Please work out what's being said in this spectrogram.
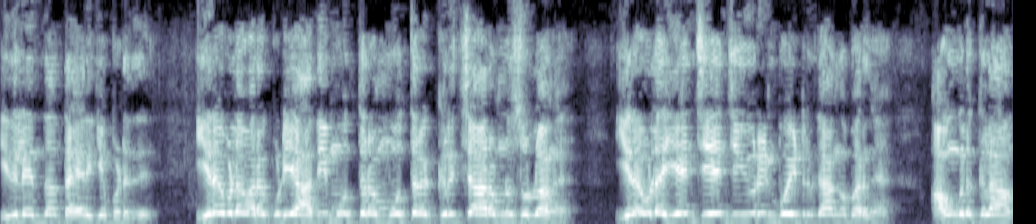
இதுலேருந்து தான் தயாரிக்கப்படுது. இரவில் வரக்கூடிய அதிமூத்திரம் மூத்திர கிருச்சாரம்னு சொல்லுவாங்க. இரவில் ஏஞ்சி ஏஞ்சி யூரின் போயிட்டு இருக்காங்க பாருங்க. அவங்களுக்கெல்லாம்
